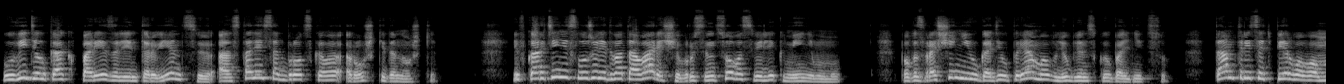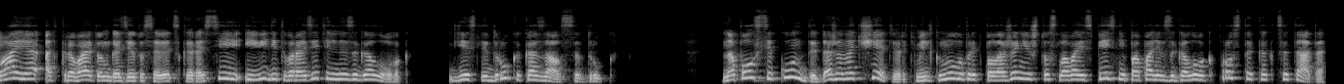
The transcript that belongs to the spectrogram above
увидел, как порезали интервенцию, а остались от Бродского рожки до ножки. И в картине служили два товарища, Брусенцова свели к минимуму. По возвращении угодил прямо в Люблинскую больницу. Там 31 мая открывает он газету «Советская Россия» и видит выразительный заголовок «Если друг оказался вдруг». На полсекунды, даже на четверть, мелькнуло предположение, что слова из песни попали в заголовок просто как цитата.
